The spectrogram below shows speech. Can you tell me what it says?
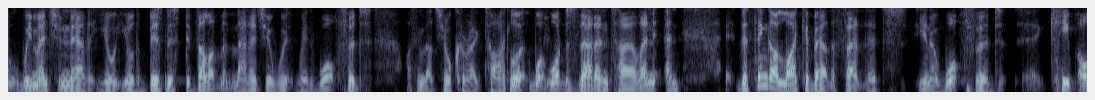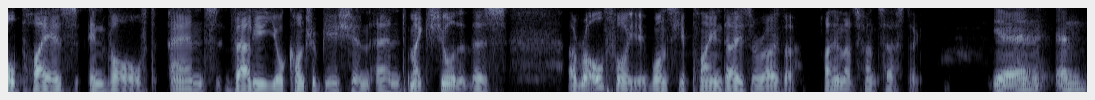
we mentioned now that you're you're the business development manager with, with Watford. I think that's your correct title. What what does that entail? And and the thing I like about the fact that you know Watford uh, keep old players involved and value your contribution and make sure that there's a role for you once your playing days are over. I think that's fantastic. Yeah, and, and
